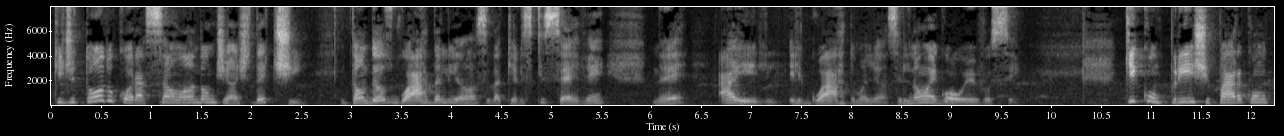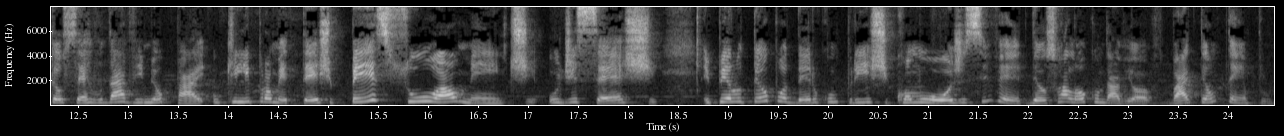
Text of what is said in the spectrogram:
que de todo o coração andam diante de ti. Então Deus guarda a aliança daqueles que servem, né, a ele. Ele guarda uma aliança. Ele não é igual eu e você que cumpriste para com o teu servo Davi, meu pai, o que lhe prometeste pessoalmente, o disseste, e pelo teu poder o cumpriste, como hoje se vê. Deus falou com Davi, ó, vai ter um templo.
